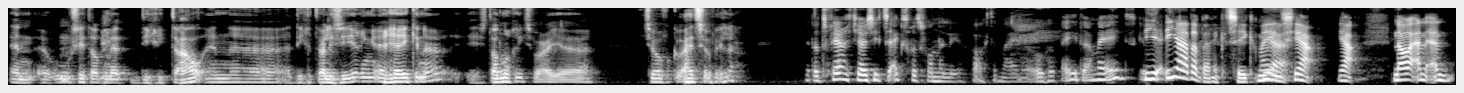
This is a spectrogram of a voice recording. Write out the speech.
en uh, hoe zit dat met digitaal en uh, digitalisering en rekenen? Is dat nog iets waar je iets over kwijt zou willen? Ja, dat vergt juist iets extra's van de leerkracht in mijn ogen. Ben je het daarmee eens? Ja, ja, daar ben ik het zeker mee eens. Ja. Ja. Nou, en, en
